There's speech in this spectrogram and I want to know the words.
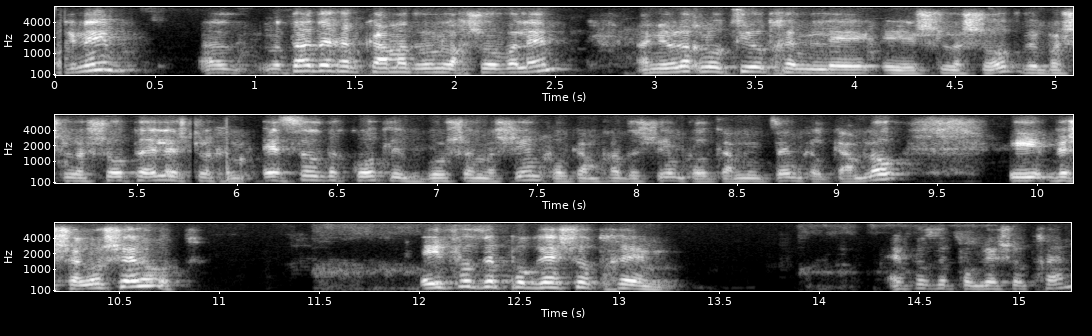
מגניב. אז נתתי לכם כמה דברים לחשוב עליהם. אני הולך להוציא אתכם לשלשות, ובשלשות האלה יש לכם עשר דקות לפגוש אנשים, חלקם חדשים, חלקם נמצאים, חלקם לא, אה, ושלוש שאלות. איפה זה פוגש אתכם? איפה זה פוגש אתכם?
